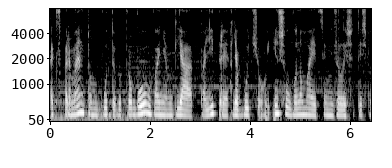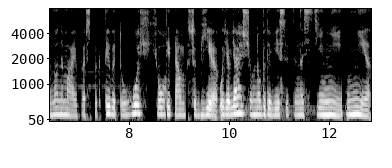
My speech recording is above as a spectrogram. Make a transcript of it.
експериментом, бути випробовуванням для палітри, для будь-чого іншого, воно має цим і залишитись. Воно не має перспективи того, що ти там собі уявляєш, що воно буде вісити на стіні. Ні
